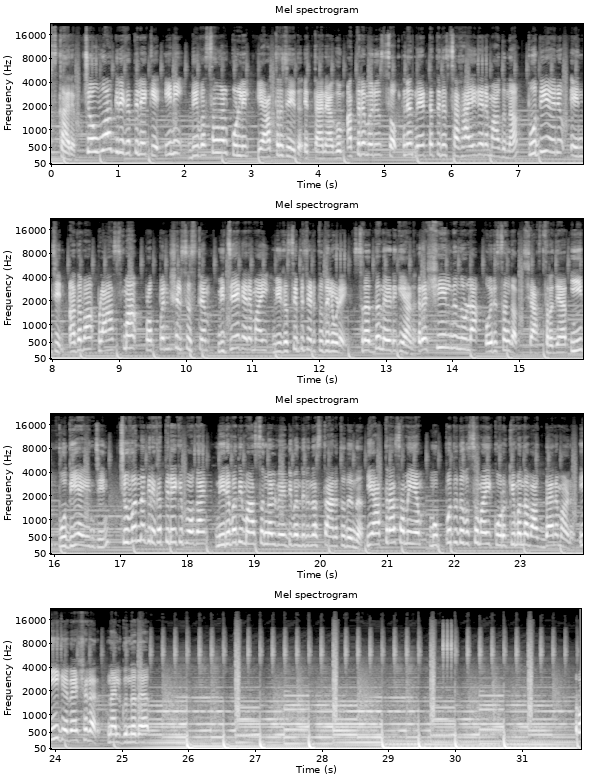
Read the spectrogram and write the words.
നമസ്കാരം. ചൊവ്വ ഗ്രഹത്തിലേക്ക് ഇനി ദിവസങ്ങൾക്കുള്ളിൽ യാത്ര ചെയ്ത് എത്താനാകും. അത്തരമൊരു സ്വപ്ന നേട്ടത്തിന് സഹായകരമാകുന്ന പുതിയൊരു എഞ്ചിൻ അഥവാ പ്ലാസ്മ പ്രൊപ്പൻഷ്യൽ സിസ്റ്റം വിജയകരമായി വികസിപ്പിച്ചെടുത്തതിലൂടെ ശ്രദ്ധ നേടുകയാണ് റഷ്യയിൽ നിന്നുള്ള ഒരു സംഘം ശാസ്ത്രജ്ഞർ. ഈ പുതിയ എഞ്ചിൻ ചുവന്ന ഗ്രഹത്തിലേക്ക് പോകാൻ നിരവധി മാസങ്ങൾ വേണ്ടി വന്നിരുന്ന സ്ഥാനത്തു നിന്ന് യാത്രാ സമയം മുപ്പത് ദിവസമായി കുറയ്ക്കുമെന്ന വാഗ്ദാനമാണ് ഈ ഗവേഷകർ നൽകുന്നത്.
